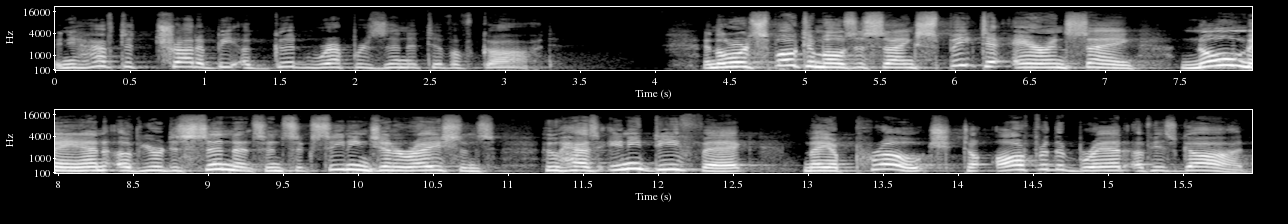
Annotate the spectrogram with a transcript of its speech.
And you have to try to be a good representative of God. And the Lord spoke to Moses, saying, Speak to Aaron, saying, No man of your descendants in succeeding generations who has any defect may approach to offer the bread of his God.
